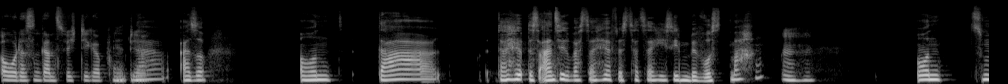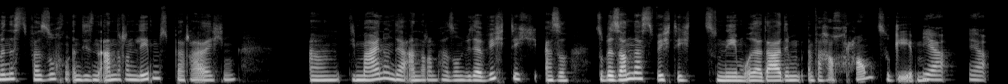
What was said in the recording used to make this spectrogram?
Oh, das ist ein ganz wichtiger Punkt, ja. ja. Also, und da, da hilft, das Einzige, was da hilft, ist tatsächlich sich bewusst machen. Mhm. Und zumindest versuchen, in diesen anderen Lebensbereichen ähm, die Meinung der anderen Person wieder wichtig, also so besonders wichtig zu nehmen oder da dem einfach auch Raum zu geben. Ja, ja.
